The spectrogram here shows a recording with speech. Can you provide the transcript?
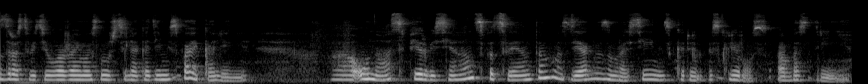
Здравствуйте, уважаемые слушатели Академии СПА и коллеги. А, у нас первый сеанс с пациентом с диагнозом рассеянный склероз, обострение.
